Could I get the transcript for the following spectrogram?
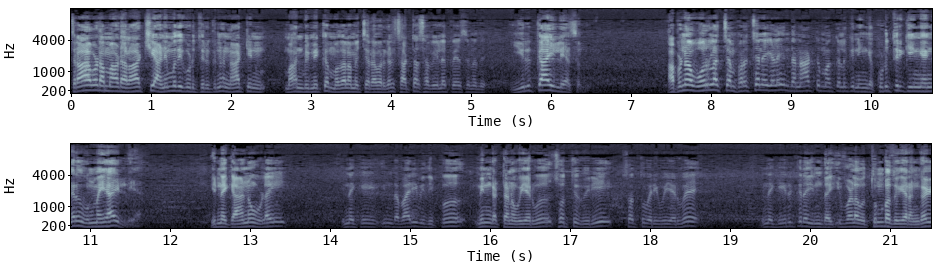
திராவிட மாடல் ஆட்சி அனுமதி கொடுத்திருக்குன்னு நாட்டின் மாண்புமிக்க முதலமைச்சர் அவர்கள் சட்டசபையில் பேசுனது இருக்கா இல்லையா சொல்லு அப்படின்னா ஒரு லட்சம் பிரச்சனைகளை இந்த நாட்டு மக்களுக்கு நீங்க கொடுத்துருக்கீங்கிறது உண்மையா இல்லையா? இன்னைக்கு அணு உலை இன்னைக்கு இந்த வரி விதிப்பு மின் கட்டண உயர்வு சொத்து வரி சொத்து வரி உயர்வு இன்னைக்கு இருக்கிற இந்த இவ்வளவு துன்ப துயரங்கள்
